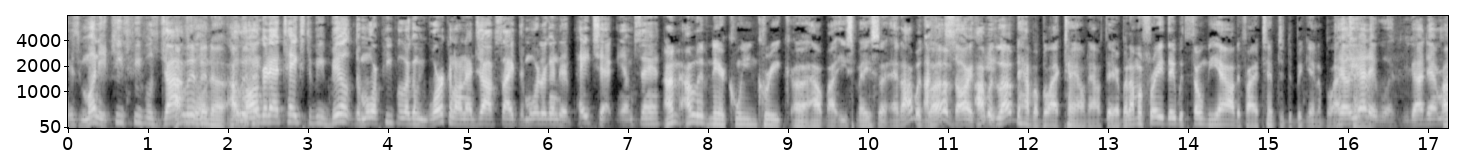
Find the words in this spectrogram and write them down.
It's money. It keeps people's jobs I live going. in a- I the live in- longer that takes to be built, the more people are going to be working on that job site. The more they're going to paycheck. You know what I'm saying? I, I live near Queen Creek, uh, out by East Mesa, and I would love, sorry for I would love to have a black town out there, but I'm afraid they would throw me out if I attempted to begin a black Hell town. yeah, they would. You goddamn right.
